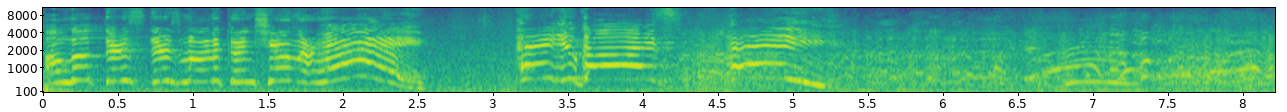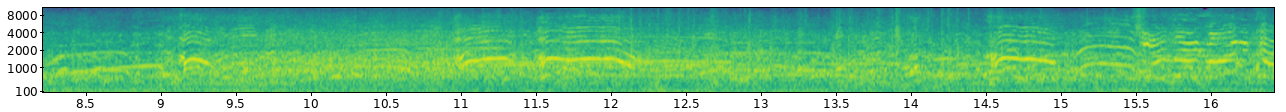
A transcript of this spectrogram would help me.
Oh, look, there's there's Monica and Chandler. Hey! Hey, you guys! Hey! Chandler and Monica!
